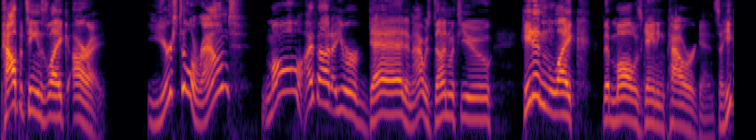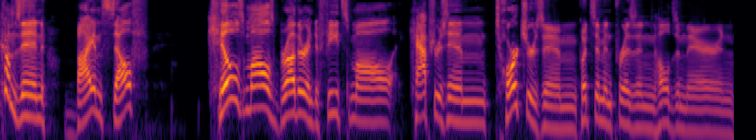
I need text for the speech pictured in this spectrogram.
Palpatine's like, all right, you're still around, Maul? I thought you were dead and I was done with you. He didn't like that Maul was gaining power again. So he comes in by himself, kills Maul's brother and defeats Maul, captures him, tortures him, puts him in prison, holds him there, and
